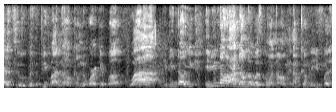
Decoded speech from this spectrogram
attitude with the people I know I'm coming to work here for? Why? If you know you, if you know I don't know what's going on, and I'm coming to you for the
